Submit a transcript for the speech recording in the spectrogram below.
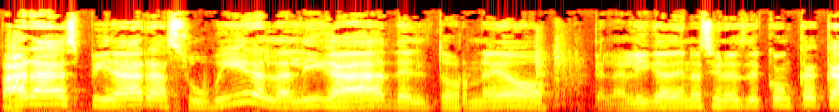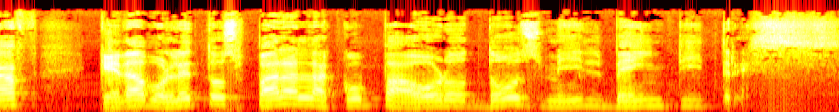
para aspirar a subir a la Liga A del torneo de la Liga de Naciones de CONCACAF, que da boletos para la Copa Oro 2023.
